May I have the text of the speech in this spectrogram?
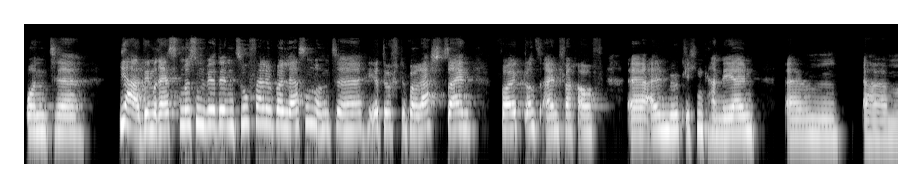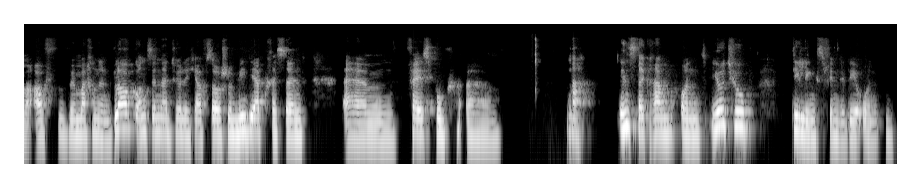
Und äh, ja, den Rest müssen wir dem Zufall überlassen und äh, ihr dürft überrascht sein. Folgt uns einfach auf äh, allen möglichen Kanälen. Ähm, ähm, auf, wir machen einen Blog und sind natürlich auf Social Media präsent. Ähm, Facebook, äh, na, Instagram und YouTube. Die Links findet ihr unten.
